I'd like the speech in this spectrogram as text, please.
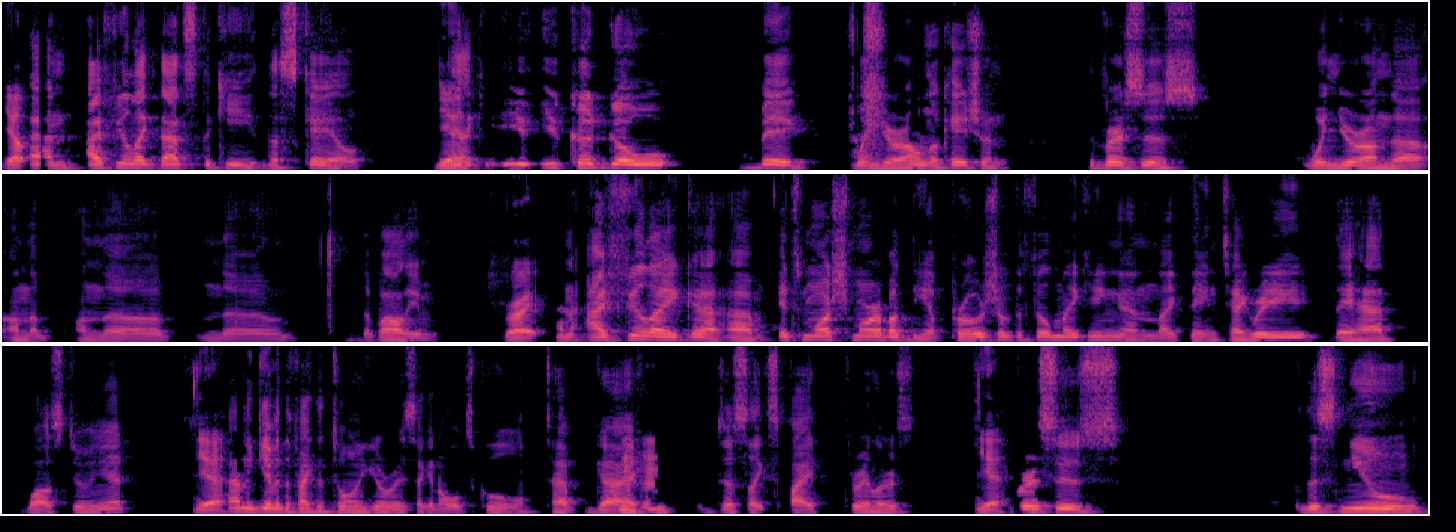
Yep. and i feel like that's the key the scale. Like you, you could go big when you're on location versus when you're on the on the on the on the the volume right and i feel like uh, um, it's much more about the approach of the filmmaking and like the integrity they had whilst doing it yeah and given the fact that tony Gilroy is like an old school type guy Mhm. just like spy thrillers yeah versus this new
